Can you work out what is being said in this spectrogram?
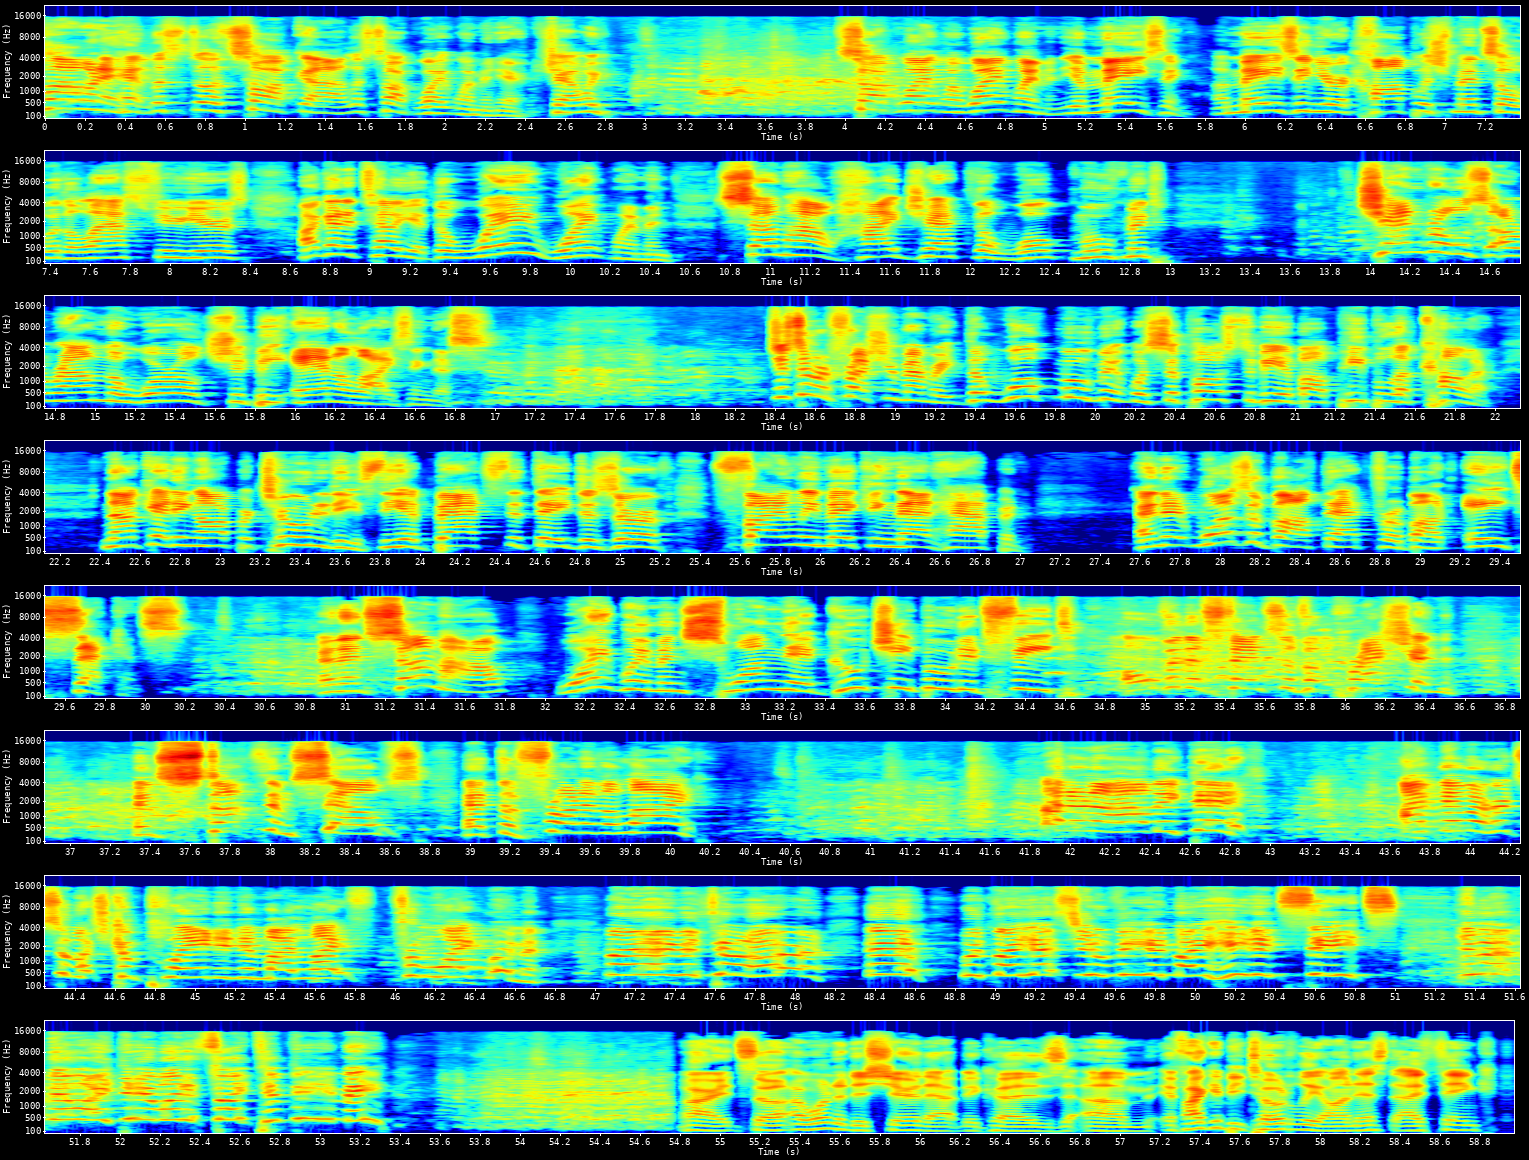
Plowing ahead. Let's let's talk uh, let's talk white women here, shall we? Let's talk white women. White women, you're amazing, amazing your accomplishments over the last few years. I got to tell you, the way white women somehow hijack the woke movement Generals around the world should be analyzing this. Just to refresh your memory, the woke movement was supposed to be about people of color not getting opportunities, the at bats that they deserved, finally making that happen. And it was about that for about eight seconds. And then somehow, white women swung their Gucci booted feet over the fence of oppression and stuck themselves at the front of the line. I don't know how they did it. I've never heard so much complaining in my life from white women. My life is so hard eh, with my SUV and my heated seats. You have no idea what it's like to be me. All right, so I wanted to share that because um, if I could be totally honest, I think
